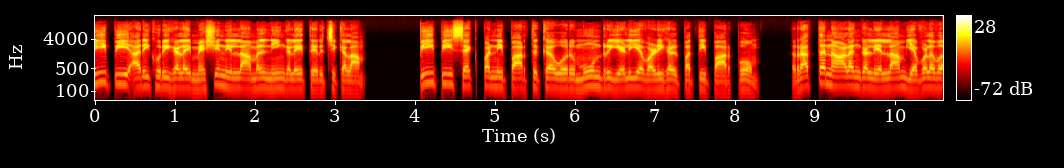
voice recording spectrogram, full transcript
பிபி அறிகுறிகளை மெஷின் இல்லாமல் நீங்களே தெரிச்சிக்கலாம் பிபி செக் பண்ணி பார்த்துக்க ஒரு மூன்று எளிய வழிகள் பத்தி பார்ப்போம். இரத்த நாளங்கள் எல்லாம் எவ்வளவு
